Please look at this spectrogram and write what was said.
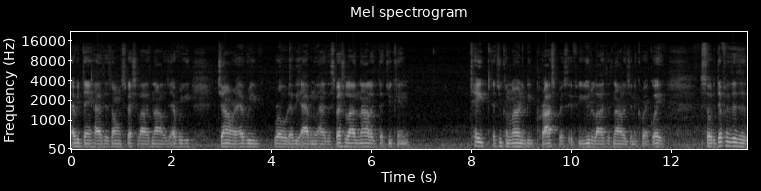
everything has its own specialized knowledge. Every genre, every road, every avenue has a specialized knowledge that you can take, that you can learn and be prosperous if you utilize this knowledge in the correct way. So the differences,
